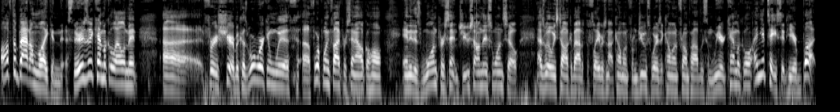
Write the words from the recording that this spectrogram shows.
Off the bat, I'm liking this. There is a chemical element uh, for sure because we're working with 4.5% uh, alcohol and it is 1% juice on this one. So as we always talk about, if the flavor's not coming from juice, where's it coming from? Probably some weird chemical and you taste it here. But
